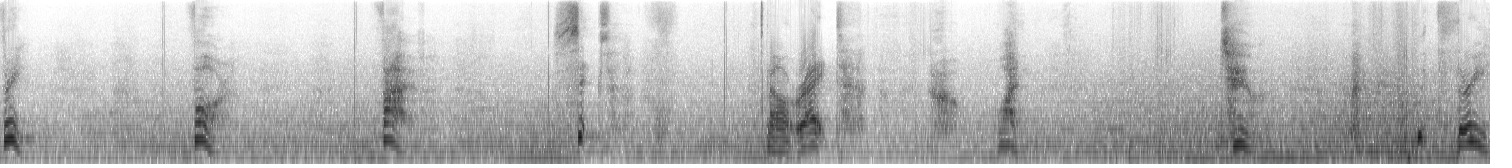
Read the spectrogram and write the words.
three, four, five, six. All right. One, two, three,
